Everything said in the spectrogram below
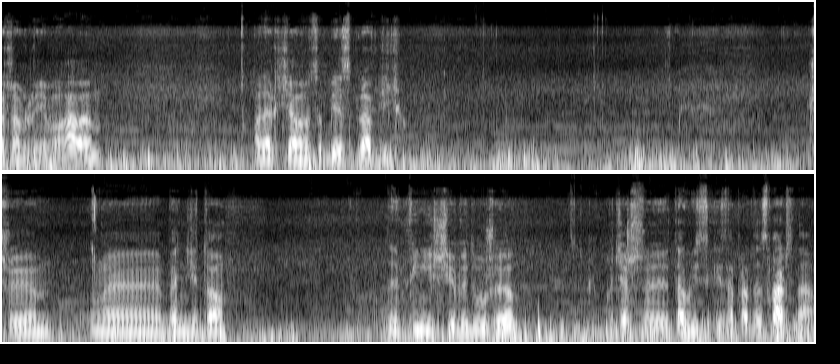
Przepraszam, że nie machałem, ale chciałem sobie sprawdzić, czy e, będzie to ten finish się wydłuży. Chociaż e, ta whisky jest naprawdę smaczna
